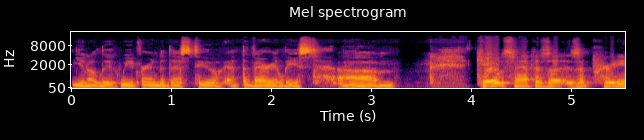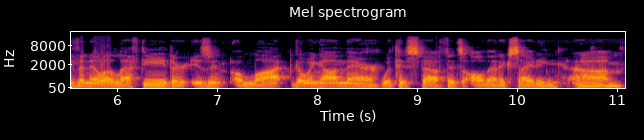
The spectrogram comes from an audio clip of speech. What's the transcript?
you know, Luke Weaver into this too, at the very least. Um, Caleb Smith is a is a pretty vanilla lefty. There isn't a lot going on there with his stuff that's all that exciting. Um,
